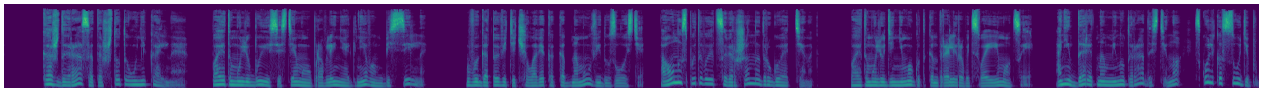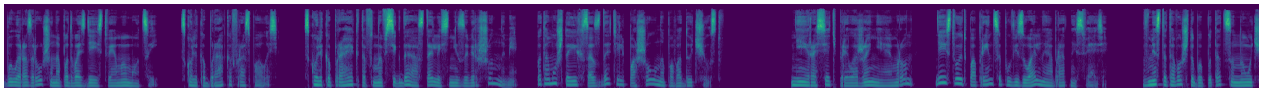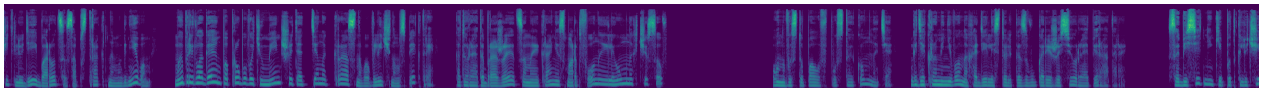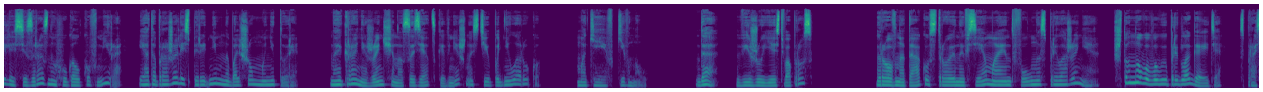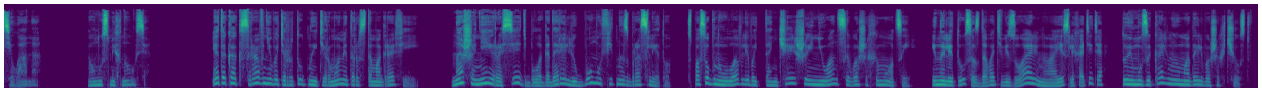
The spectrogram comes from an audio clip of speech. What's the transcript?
Каждый раз это что-то уникальное. Поэтому любые системы управления гневом бессильны. Вы готовите человека к одному виду злости, а он испытывает совершенно другой оттенок. Поэтому люди не могут контролировать свои эмоции. Они дарят нам минуты радости, но сколько судеб было разрушено под воздействием эмоций сколько браков распалось, сколько проектов навсегда остались незавершенными, потому что их создатель пошел на поводу чувств. Нейросеть приложения Эмрон действует по принципу визуальной обратной связи. Вместо того, чтобы пытаться научить людей бороться с абстрактным гневом, мы предлагаем попробовать уменьшить оттенок красного в личном спектре, который отображается на экране смартфона или умных часов. Он выступал в пустой комнате, где кроме него находились только звукорежиссеры и операторы. Собеседники подключились из разных уголков мира и отображались перед ним на большом мониторе. На экране женщина с азиатской внешностью подняла руку. Макеев кивнул. «Да, вижу, есть вопрос». «Ровно так устроены все mindfulness-приложения. Что нового вы предлагаете?» — спросила она. Он усмехнулся. Это как сравнивать ртутный термометр с томографией. Наша нейросеть, благодаря любому фитнес-браслету, способна улавливать тончайшие нюансы ваших эмоций и на лету создавать визуальную, а если хотите, то и музыкальную модель ваших чувств.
